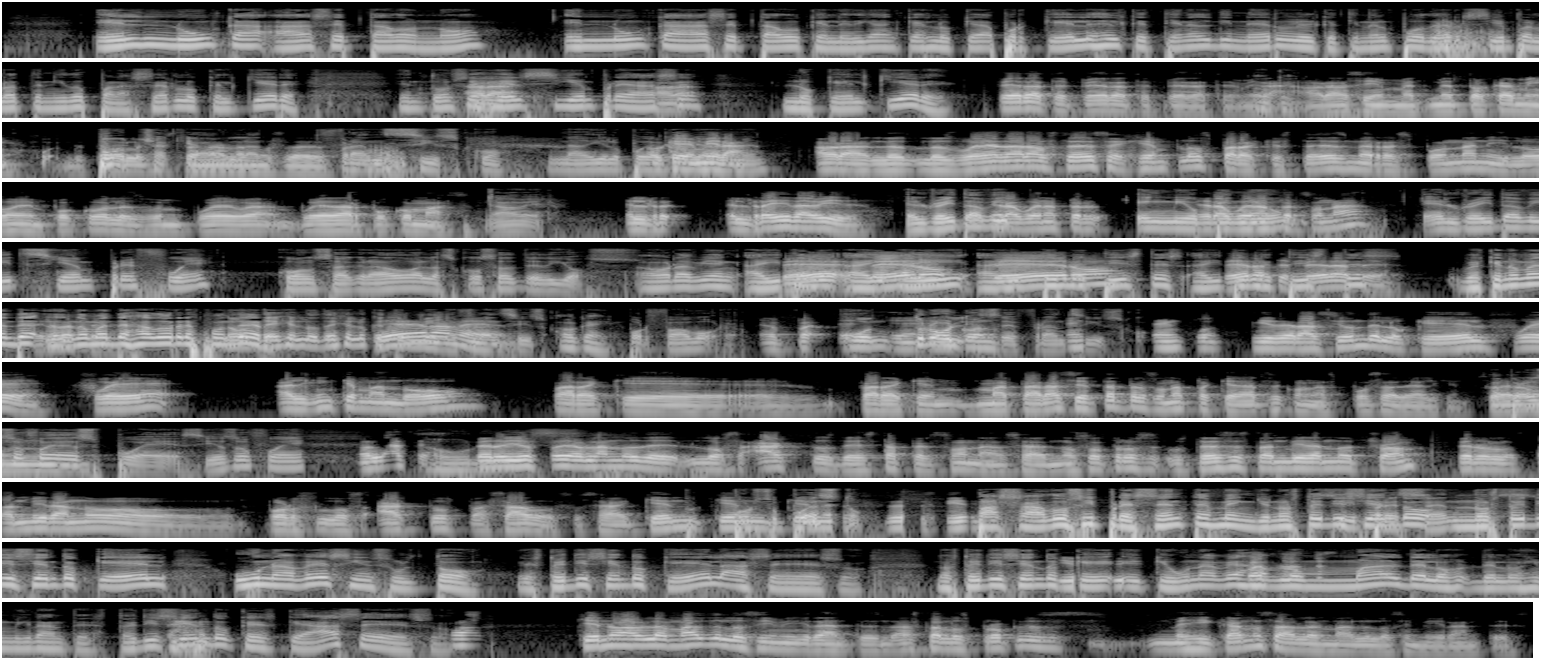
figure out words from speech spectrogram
Él nunca ha aceptado no, él nunca ha aceptado que le digan qué es lo que ha, porque él es el que tiene el dinero y el que tiene el poder, siempre lo ha tenido para hacer lo que él quiere. Entonces Ahora- él siempre hace ahora- lo que él quiere. Espérate, espérate, espérate. Mira, ahora sí, me, me toca a mí. de todo lo que que habla ustedes. Francisco. Nadie lo puede Ok, callar, mira, man. ahora le- les voy a dar a ustedes ejemplos para que ustedes me respondan y luego en poco les voy, voy a- dar poco más. A ver. El, re- el rey David, El rey David, ¿era buena, per- en mi ¿era buena opinión, persona? El rey David siempre fue consagrado a las cosas de Dios. Ahora bien, ahí, te, Pe- ahí, pero- ahí, ahí pero- te metiste, ahí espérate, te metiste. espérate. Es que no me, han de- no me han Espérate. dejado No, responder. déjelo, déjelo que termine, Espérame. Francisco. Ok. Por favor. Eh, eh, en- en Contrólese, con- Francisco. En, en consideración de lo que él fue, fue alguien que mandó para que para que matara a cierta persona para quedarse con la esposa de alguien. O sea, Ah, pero eso un- fue después. Y eso fue. No hace. Pero yo es. estoy hablando de los actos de esta persona. O sea, nosotros, ustedes están mirando a Trump, pero lo están mirando por los actos pasados. O sea, ¿quién, quién, por supuesto. quién es decir- Pasados y presentes, men. Yo no estoy Sí, diciendo, presentes. no estoy diciendo que él una vez insultó. Estoy diciendo que él hace eso. No estoy diciendo que, que una vez ¿Cuántas habló mal de los, de los inmigrantes. Estoy diciendo que, que hace eso. ¿Quién no habla más de los inmigrantes? Hasta los propios mexicanos hablan más de los inmigrantes.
